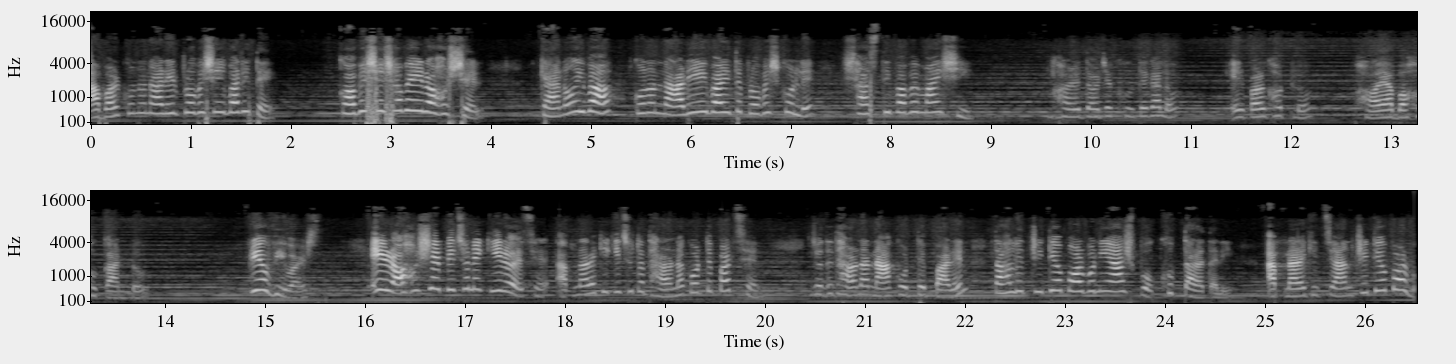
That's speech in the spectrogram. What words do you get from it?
আবার কোনো নারীর প্রবেশ এই বাড়িতে? কবে শেষ হবে এই রহস্যের? কেনই বা কোনো নারী এই বাড়িতে প্রবেশ করলে শাস্তি পাবে মাইশি? ঘরের দরজা খুলতে গেল, এরপর ঘটল ভয়াবহ কাণ্ড। প্রিয় ভিউয়ার্স এই রহস্যের পিছনে কি রয়েছে? আপনারা কি কিছুটা ধারণা করতে পারছেন? যদি ধারণা না করতে পারেন, তাহলে তৃতীয় পর্ব নিয়ে আসব খুব তাড়াতাড়ি। আপনারা কি চান তৃতীয় পর্ব?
